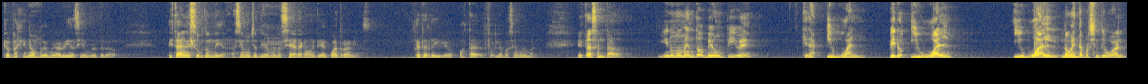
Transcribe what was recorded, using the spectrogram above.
Capaz que no, porque me olvido siempre, pero. Estaba en el subte un día, hace mucho tiempo, no sé, ahora como que tenía cuatro años. Fue terrible, fue- la pasé muy mal. Estaba sentado y en un momento veo un pibe que era igual, pero igual, igual, 90% igual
